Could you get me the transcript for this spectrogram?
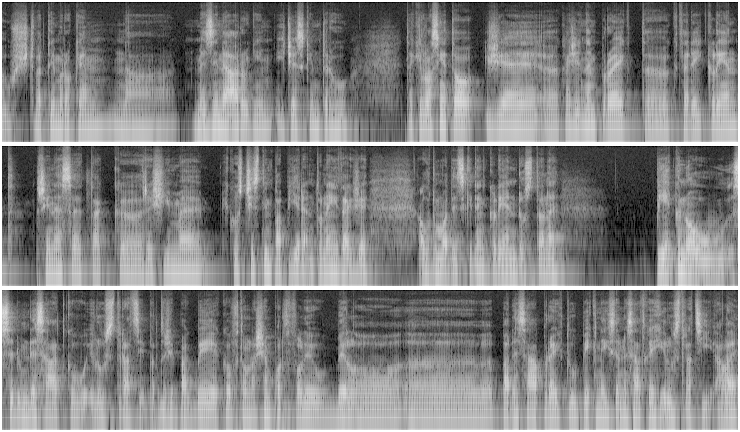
uh, už čtvrtým rokem na mezinárodním i českém trhu, tak je vlastně to, že eh, každý ten projekt, eh, který klient přinese, tak eh, řešíme jako s čistým papírem. To není tak, že automaticky ten klient dostane pěknou sedmdesátkovou ilustraci, protože pak by jako v tom našem portfoliu bylo uh, 50 projektů pěkných sedmdesátkových ilustrací, ale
